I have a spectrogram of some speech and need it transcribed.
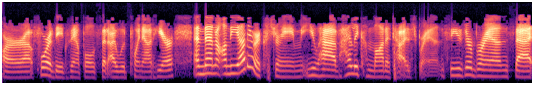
are uh, four of the examples that I would point out here. And then on the other extreme, you have highly commoditized brands. These are brands that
